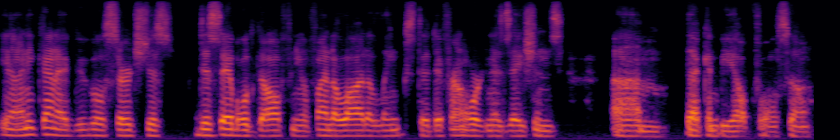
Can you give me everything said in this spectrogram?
you know any kind of google search just disabled golf and you'll find a lot of links to different organizations um, that can be helpful so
